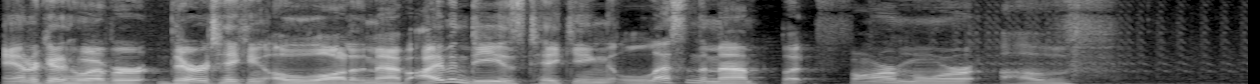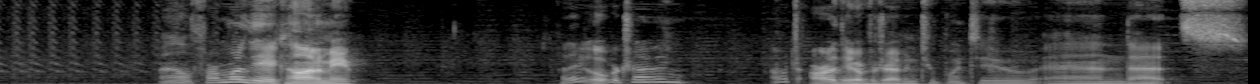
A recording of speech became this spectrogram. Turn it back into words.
Anarchid, however, they're taking a lot of the map. ivand is taking less of the map, but far more of... Well, far more of the economy. Are they overdriving? How much are they overdriving? 2.2, and that's...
